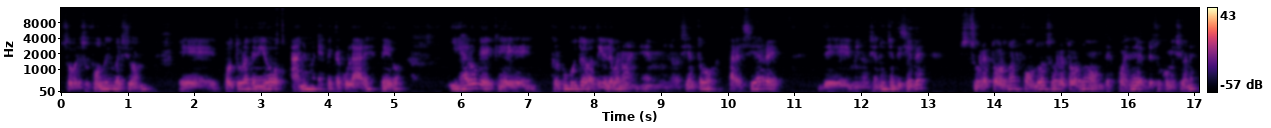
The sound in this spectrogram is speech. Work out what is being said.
sobre su fondo de inversión, eh, Tour ha tenido años espectaculares, pero, y es algo que, que creo que un poquito debatible, bueno, en, en 1900, para el cierre de 1987, su retorno, el fondo de su retorno después de, sus comisiones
